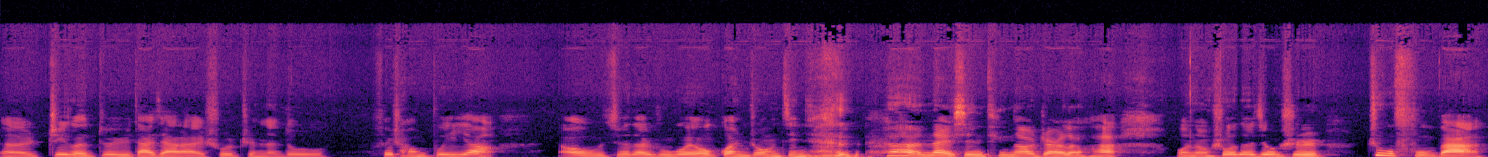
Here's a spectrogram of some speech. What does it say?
呃，这个对于大家来说真的都非常不一样。呃，我觉得如果有观众今天 耐心听到这儿的话，我能说的就是祝福吧。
